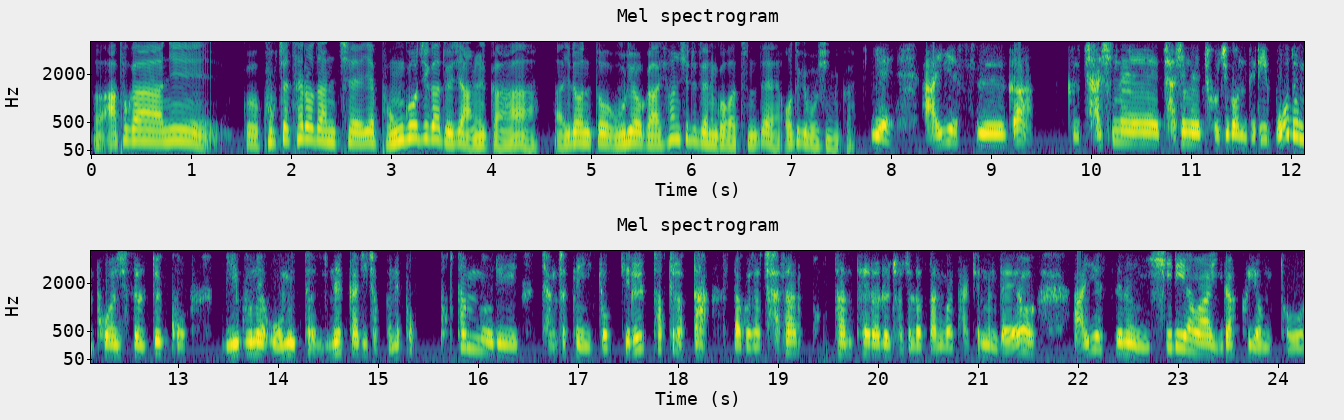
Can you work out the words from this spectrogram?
어, 아프간이 그 국제 테러 단체의 본거지가 되지 않을까 아, 이런 또 우려가 현실이 되는 것 같은데 어떻게 보십니까? 예, IS가 그 자신의 자신의 조직원들이 모든 보안 시설을 뚫고 미군의 5m 이내까지 접근해 폭, 폭탄물이 장착된 이 조끼를 터뜨렸다라고 해서 자살 폭탄 테러를 저질렀다는 걸 밝혔는데요. IS는 이 시리아와 이라크 영토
